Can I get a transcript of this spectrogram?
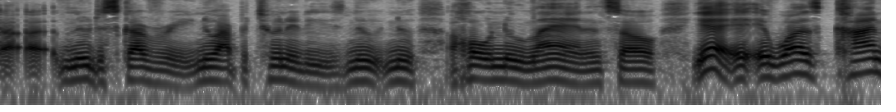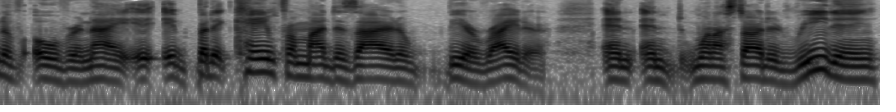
a, a, new discovery, new opportunities, new new a whole new land. And so yeah, it, it was kind of overnight. It, it, but it came from my desire to be a writer. And and when I started reading,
